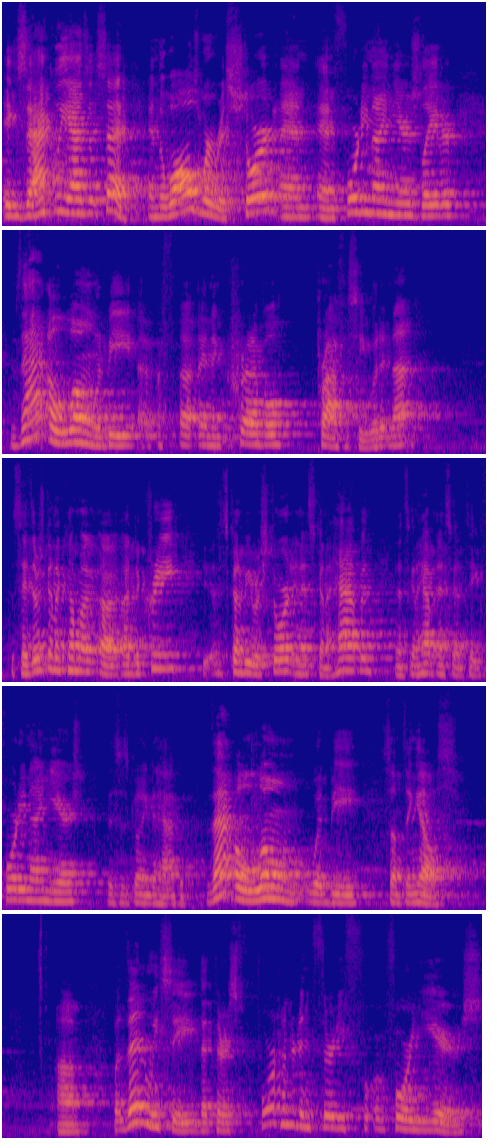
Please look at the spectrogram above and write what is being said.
exactly as it said. And the walls were restored, and, and 49 years later, that alone would be a, a, an incredible prophecy, would it not? To say there's going to come a, a, decree, it's going to be restored, and it's going to happen, and it's going to happen, it's going to take 49 years. This is going to happen. That alone would be something else. Um, but then we see that there's 434 years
